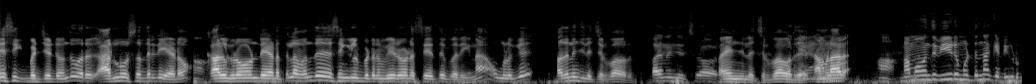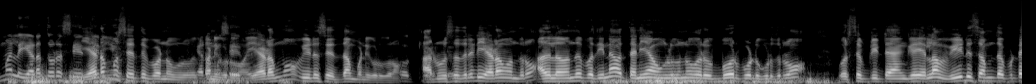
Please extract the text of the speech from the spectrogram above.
பேசிக் பட்ஜெட் வந்து ஒரு அறுநூறு சதுரடி இடம். கால் கிரவுண்ட் இடத்துல வந்து சிங்கிள் பெட்ரூம் வீடோட சேர்த்து பார்த்தீங்கன்னா உங்களுக்கு பதினஞ்சு லட்ச ரூபாய் வருது. பதினஞ்சு லட்ச ரூபா. பதினஞ்சு லட்ச ரூபாய் வருது. நம்மளால நம்ம வந்து வீடு மட்டும் தான் கட்டி கொடுப்போமா? இல்ல இடத்தோட சேர்த்து இடமும் சேர்த்து பண்ணி பண்ணி கொடுக்குறோம் இடமும் வீடும் சேர்த்து தான் பண்ணி கொடுக்குறோம் அறுநூறு. சதுரடி இடம் வந்துடும் அதில் வந்து பார்த்தீங்கன்னா தனியாக உங்களுக்குன்னு ஒரு போர் போட்டு கொடுத்துருவோம். ஒரு செப்டி டேங்கு எல்லாம் வீடு சம்மந்தப்பட்ட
